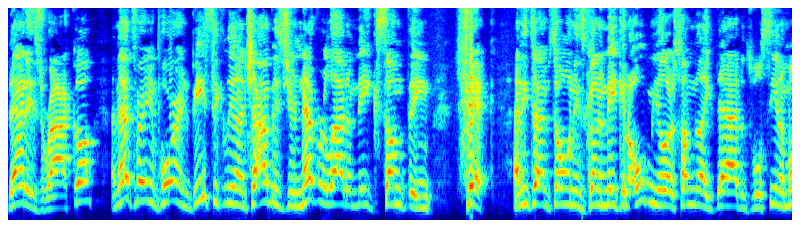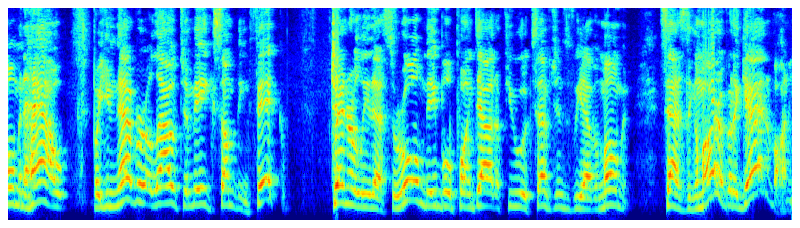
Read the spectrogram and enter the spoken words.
That is raka, and that's very important. Basically, on Shabbos, you're never allowed to make something thick. Anytime someone is going to make an oatmeal or something like that, as we'll see in a moment how, but you're never allowed to make something thick. Generally, that's the rule. Maybe we'll point out a few exceptions if we have a moment. Says the Gemara, but again, but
